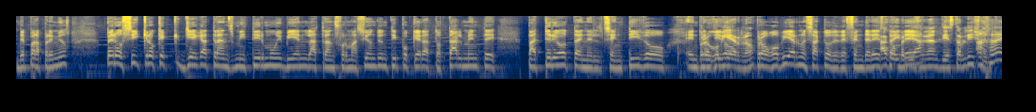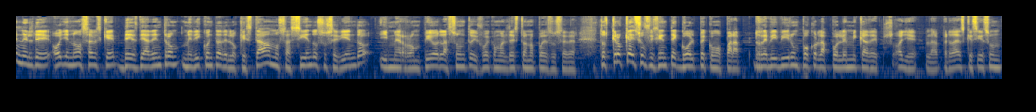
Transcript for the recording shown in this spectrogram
dé para premios, pero sí creo que llega a transmitir muy bien la transformación de un tipo que era totalmente patriota en el sentido entendido- Pro-gobierno. pro gobierno, exacto, de defender A esta en idea. anti-establishment. Ajá, en el de, oye, no, ¿sabes qué? Desde adentro me di cuenta de lo que estábamos haciendo, sucediendo, y me rompió el asunto y fue como el de esto no puede suceder. Entonces creo que hay suficiente golpe como para revivir un poco la polémica de, pues, oye, la verdad es que sí es un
